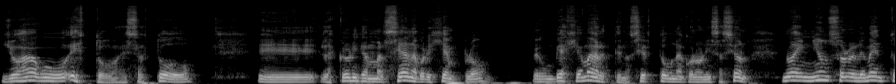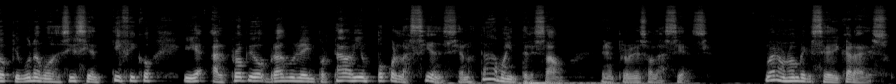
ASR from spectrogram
Yo hago esto, eso es todo. Eh, las crónicas marcianas, por ejemplo, es un viaje a Marte, ¿no es cierto? Una colonización. No hay ni un solo elemento que pueda decir científico y al propio Bradbury le importaba bien poco la ciencia, no estaba muy interesado en el progreso de la ciencia. No era un hombre que se dedicara a eso.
